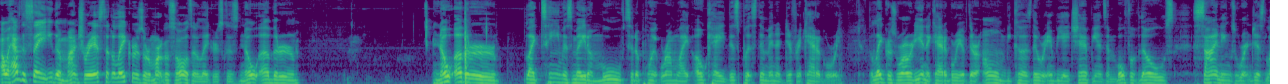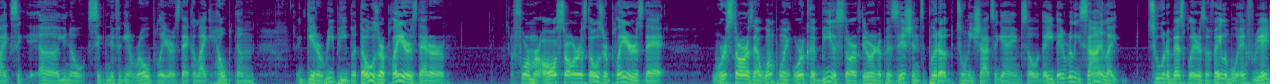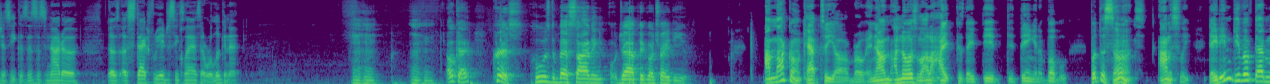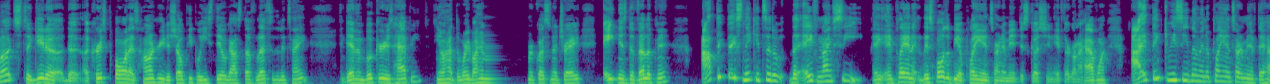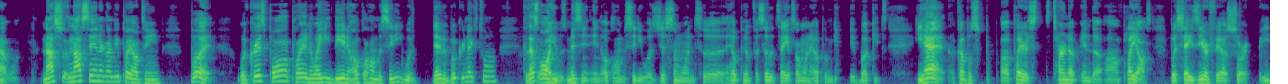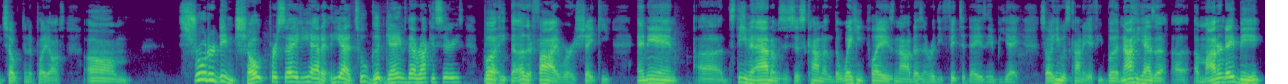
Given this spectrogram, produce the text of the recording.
I would have to say either Montrez to the Lakers or Marc Gasol to the Lakers because no other no other like team has made a move to the point where I'm like, okay, this puts them in a different category. The Lakers were already in a category of their own because they were NBA champions, and both of those signings weren't just like uh, you know significant role players that could like help them get a repeat, but those are players that are former All Stars. Those are players that were stars at one point or could be a star if they were in a position to put up 20 shots a game. So they they really signed like two of the best players available in free agency because this is not a, a a stacked free agency class that we're looking at. Mm-hmm. Mm-hmm. Okay, Chris, who is the best signing, draft pick, or trade to you? I'm not gonna cap to y'all, bro. And I, I know it's a lot of hype because they did the thing in a bubble. but the Suns, honestly, they didn't give up that much to get a the, a Chris Paul that's hungry to show people he still got stuff left in the tank. And Devin Booker is happy. You don't have to worry about him requesting a trade. Ayton is developing. I think they sneak into the, the eighth, ninth seed and, and playing. There's supposed to be a play-in tournament discussion if they're going to have one. I think we see them in the play-in tournament if they have one. Not not saying they're going to be a playoff team, but with Chris Paul playing the way he did in Oklahoma City with Devin Booker next to him, because that's all he was missing in Oklahoma City was just someone to help him facilitate, someone to help him get, get buckets. He had a couple uh, players turn up in the um, playoffs, but Shazier fell short. He choked in the playoffs. Um, Schroeder didn't choke per se. He had a, he had two good games that Rocket series, but he, the other five were shaky. And then uh, Steven Adams is just kind of the way he plays now doesn't really fit today's NBA. So he was kind of iffy. But now he has a, a, a modern day big.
